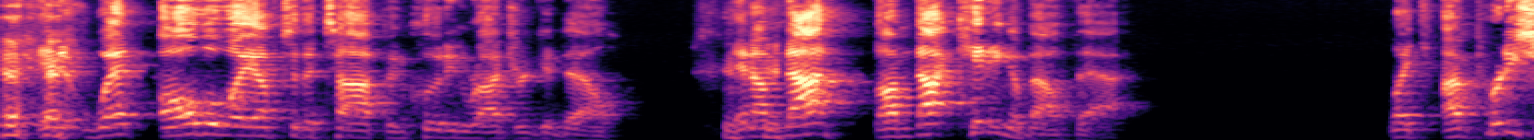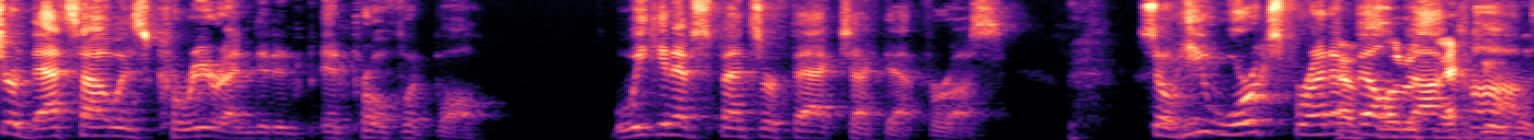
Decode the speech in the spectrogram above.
and it went all the way up to the top, including Roger Goodell. And I'm not I'm not kidding about that. Like I'm pretty sure that's how his career ended in, in pro football. We can have Spencer fact check that for us. So he works for NFL.com.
